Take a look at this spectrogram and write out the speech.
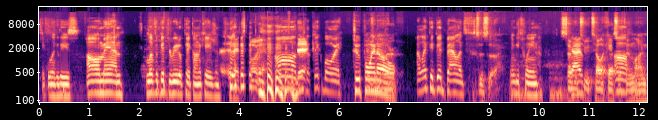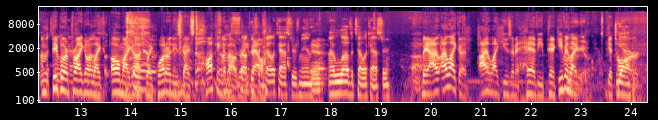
Take a look at these. Oh man, love a good Dorito pick on occasion. Oh yeah. oh, there's a thick boy. Here's 2.0. another- I like a good balance This is a in between. 72 Telecaster Oh, thin line. I'm a People are probably going like, "Oh my gosh, like what are these guys talking I'm about a right sucker now?" for Telecasters, man. Yeah. I love a Telecaster. Uh, but yeah, I, I like a I like using a heavy pick, even like you go.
